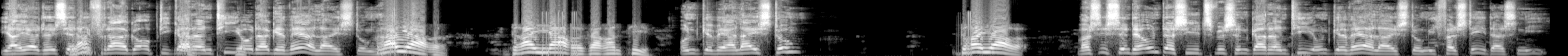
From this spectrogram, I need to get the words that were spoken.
Ja, ja, das ist ja, Ja? die Frage, ob die Garantie Ja. oder Gewährleistung hat. Drei Jahre. Drei Jahre Garantie. Und Gewährleistung? Drei Jahre. Was ist denn der Unterschied zwischen Garantie und Gewährleistung? Ich verstehe das nie.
